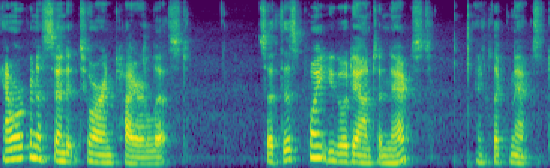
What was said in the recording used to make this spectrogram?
And we're going to send it to our entire list. So at this point, you go down to Next and click Next.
